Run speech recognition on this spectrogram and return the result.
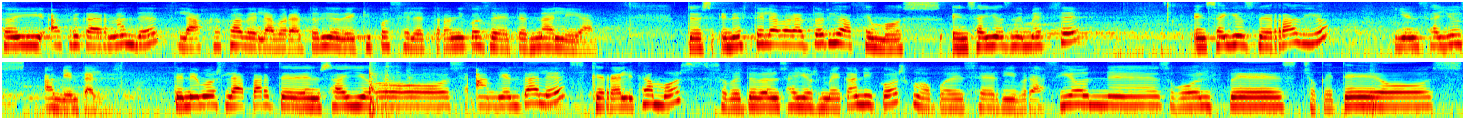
Soy África Hernández, la jefa del laboratorio de equipos electrónicos de Tecnalia. Entonces, en este laboratorio hacemos ensayos de MC, ensayos de radio y ensayos ambientales. Tenemos la parte de ensayos ambientales que realizamos, sobre todo ensayos mecánicos, como pueden ser vibraciones, golpes, choqueteos,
